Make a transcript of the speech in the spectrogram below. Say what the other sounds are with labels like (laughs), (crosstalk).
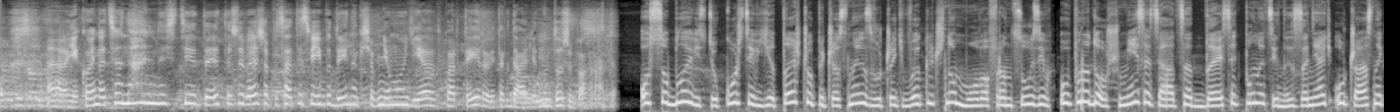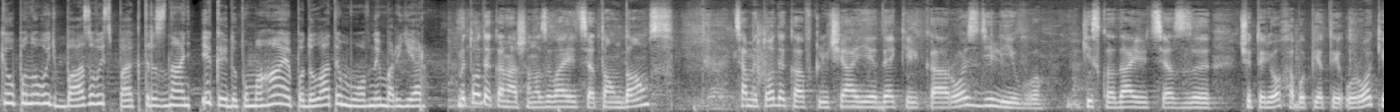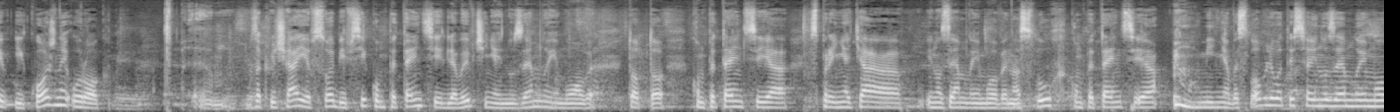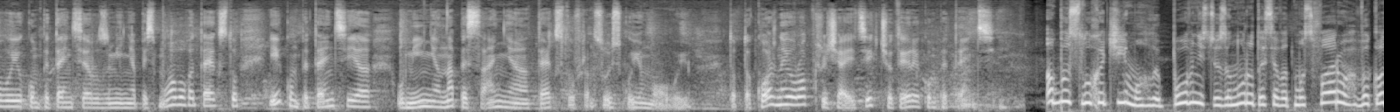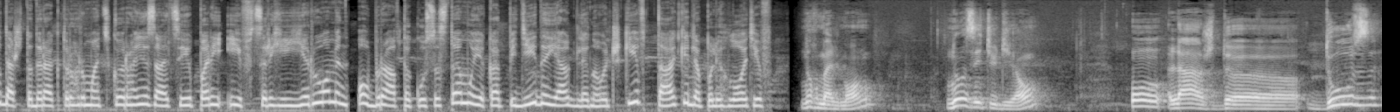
е, якої національності, де ти живеш, описати свій будинок, що в ньому є в квартиру і так далі. Ну дуже багато. Особливістю курсів є те, що під час них звучить виключно мова французів. Упродовж місяця, а це 10 повноцінних занять, учасники опановують базовий спектр знань, який допомагає подолати мовний бар'єр. Методика наша називається Tendance. Ця методика включає декілька розділів, які складаються з чотирьох або п'яти уроків, і кожний урок заключає в собі всі компетенції для вивчення іноземної мови, тобто компетенція сприйняття іноземної мови на слух, компетенція (clears throat) вміння висловлюватися іноземною мовою, компетенція розуміння письмового тексту і компетенція вміння написання тексту французькою мовою. Тобто кожний урок включає ці чотири компетенції. Аби слухачі могли повністю зануритися в атмосферу, викладач та директор громадської організації Парі Іф Сергій Єромін обрав таку систему, яка підійде як для новачків, так і для поліглотів. Нормально nos étudiants ont l'âge de 12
